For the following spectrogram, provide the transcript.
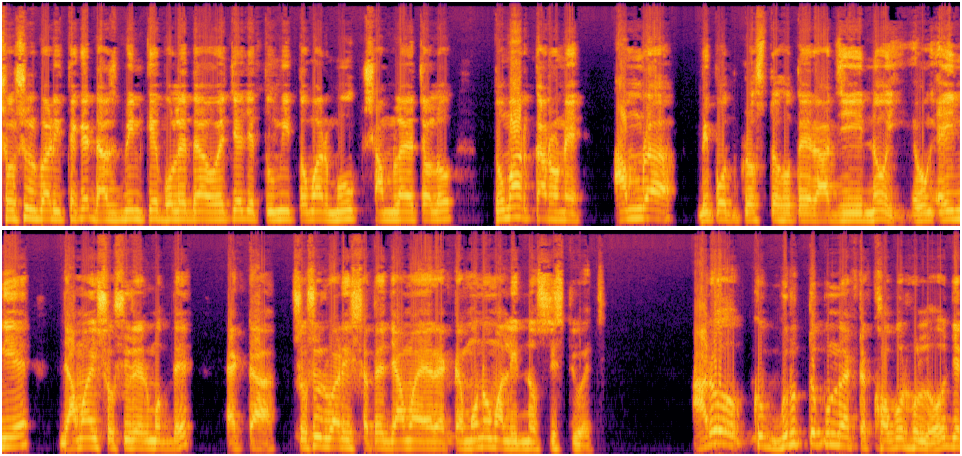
শ্বশুর বাড়ি থেকে ডাস্টবিনকে বলে দেওয়া হয়েছে যে, তুমি তোমার মুখ সামলায় চলো। তোমার কারণে আমরা বিপদগ্রস্ত হতে রাজি নই। এবং এই নিয়ে জামাই শ্বশুরের মধ্যে একটা শ্বশুর বাড়ির সাথে জামাইয়ের একটা মনোমালিন্য সৃষ্টি হয়েছে। আরও খুব গুরুত্বপূর্ণ একটা খবর হলো যে,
